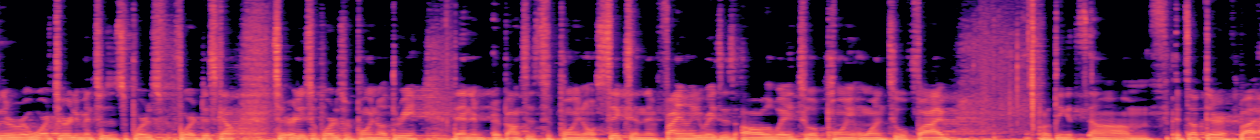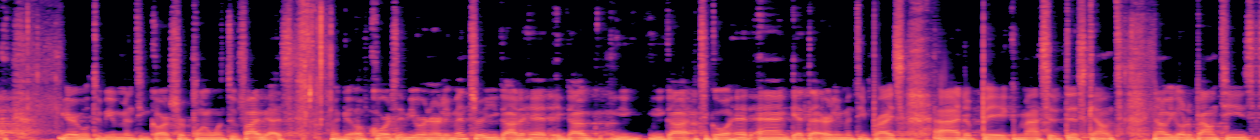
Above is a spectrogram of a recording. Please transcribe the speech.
with a reward to early mentors and supporters for a discount. To early supporters for 0.03 then it bounces to 0.06 and then finally raises all the way to a 0.125 I think it's um it's up there, but you're able to be minting cards for 0.125 guys. Of course if you're an early minter you got ahead you got you, you got to go ahead and get that early minting price at a big massive discount. Now we go to bounties.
